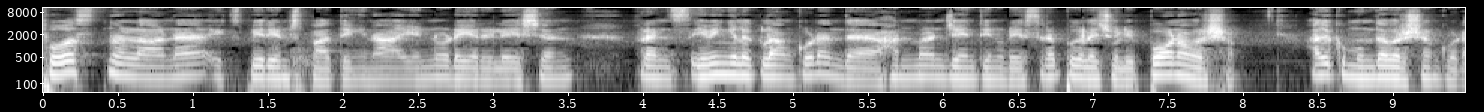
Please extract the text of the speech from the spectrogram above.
பர்ஸ்னலான எக்ஸ்பீரியன்ஸ் பார்த்தீங்கன்னா என்னுடைய ரிலேஷன் ஃப்ரெண்ட்ஸ் இவங்களுக்கெல்லாம் கூட இந்த ஹனுமான் ஜெயந்தியினுடைய சிறப்புகளை சொல்லி போன வருஷம். அதுக்கு முந்த வருஷம் கூட.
